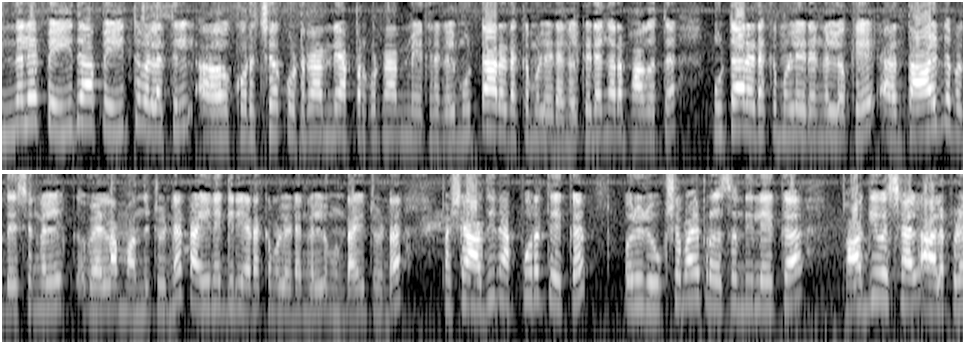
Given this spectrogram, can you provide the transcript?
ഇന്നലെ പെയ്ത പെയ്ത്ത് വെള്ളത്തിൽ കുറച്ച് കുട്ടനാടിന്റെ അപ്പർ കുട്ടനാടൻ മേഖലകൾ മുട്ടാറടക്കമുള്ള ഇടങ്ങൾ കിടങ്ങറ ഭാഗത്ത് മുട്ടാറടക്കമുള്ള ഇടങ്ങളിലൊക്കെ താഴ്ന്ന പ്രദേശങ്ങളിൽ വെള്ളം വന്നിട്ടുണ്ട്. കൈനഗിരി അടക്കമുള്ള ഇടങ്ങളിലും ഉണ്ടായിട്ടുണ്ട്. പക്ഷെ അതിനപ്പുറത്തേക്ക് ഒരു രൂക്ഷമായ പ്രതിസന്ധിയിലേക്ക് ഭാഗ്യവശാൽ ആലപ്പുഴ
